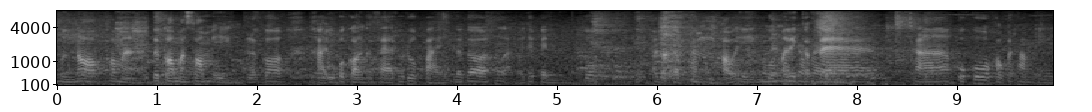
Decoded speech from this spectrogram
เมืองนอกเข้ามา แล้วก็มาซ่อมเอง แล้วก็ขายอุปกรณ์กาแฟทั่วๆไป แล้วก็ข้างหลังก็จะเป็นพวกผลิตภัณฑ์ของเขาเองพวกเมล็ดกาแฟชาโกโก้เขาก็ทำเอง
